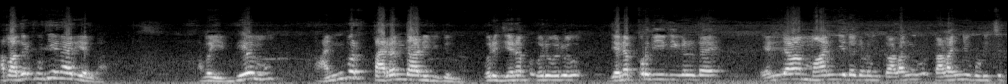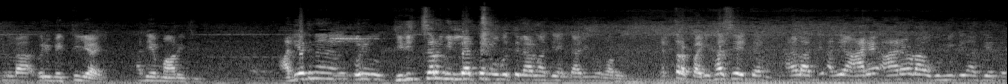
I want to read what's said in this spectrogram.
അപ്പൊ അതൊരു പുതിയ കാര്യമല്ല. അപ്പൊ ഇദ്ദേഹം അൻവർ തരം താണിരിക്കുന്നു ഒരു ജന ഒരു ഒരു ജനപ്രതിനിധികളുടെ എല്ലാ മാന്യതകളും കളഞ്ഞു കളഞ്ഞു കുടിച്ചിട്ടുള്ള ഒരു വ്യക്തിയായി അദ്ദേഹം മാറിയിട്ടുണ്ട്. അദ്ദേഹത്തിന് ഒരു തിരിച്ചറിവില്ലാത്ത രൂപത്തിലാണ് അദ്ദേഹം കാര്യങ്ങൾ പറയുന്നത്. എത്ര പരിഹാസ്യമായിട്ടാണ് അയാൾ അദ്ദേഹം ആരെ ആരോടാ ഉപമിക്കുന്നത് അദ്ദേഹത്തെ?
